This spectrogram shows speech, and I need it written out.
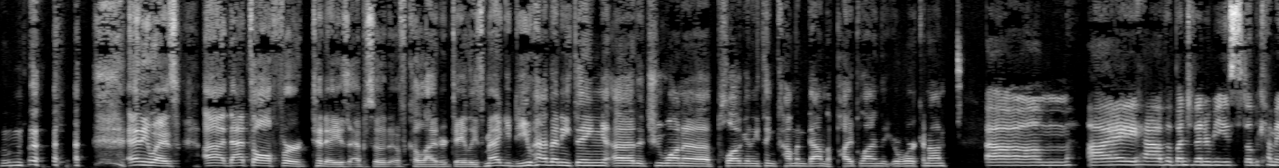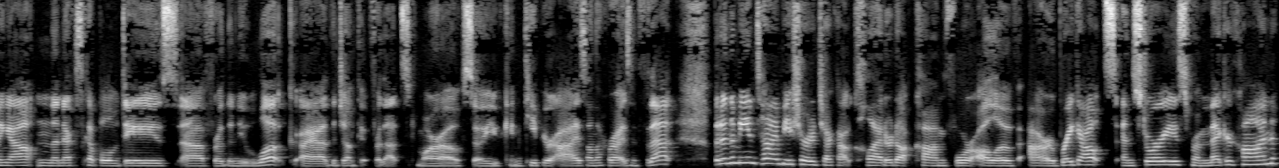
Anyways, uh, that's all for today's episode of Collider Dailies. Maggie, do you have anything uh, that you want to plug? Anything coming down the pipeline that you're working on? Um, I have a bunch of interviews still coming out in the next couple of days uh, for the new look. Uh, the junket for that's tomorrow, so you can keep your eyes on the horizon for that. But in the meantime, be sure to check out Collider.com for all of our breakouts and stories from MegaCon.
